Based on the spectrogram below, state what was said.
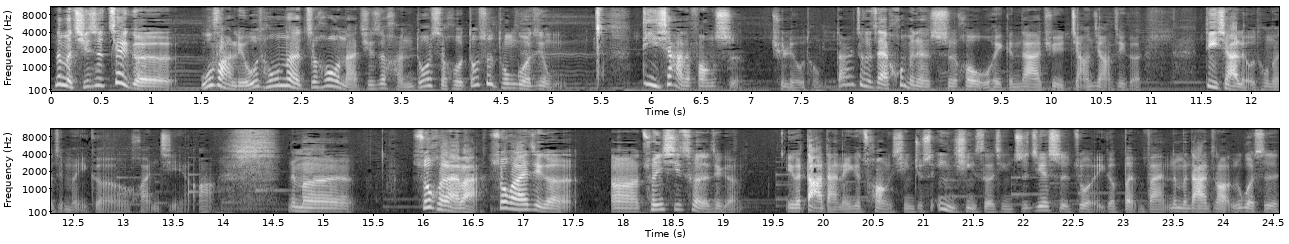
那么其实这个无法流通了之后呢，其实很多时候都是通过这种地下的方式去流通。当然，这个在后面的时候我会跟大家去讲讲这个地下流通的这么一个环节啊。那么说回来吧，说回来这个呃春熙侧的这个。一个大胆的一个创新，就是硬性色情直接是做了一个本番。那么大家知道，如果是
